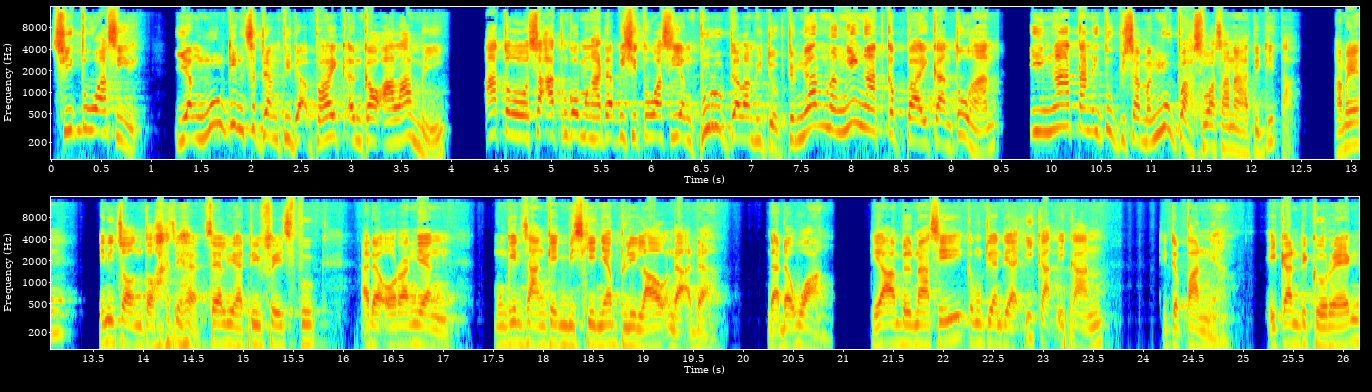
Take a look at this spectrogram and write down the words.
situasi yang mungkin sedang tidak baik engkau alami, atau saat engkau menghadapi situasi yang buruk dalam hidup, dengan mengingat kebaikan Tuhan, ingatan itu bisa mengubah suasana hati kita. Amin. Ini contoh aja, saya lihat di Facebook, ada orang yang mungkin saking miskinnya beli lauk, enggak ada. Enggak ada uang. Dia ambil nasi, kemudian dia ikat ikan di depannya. Ikan digoreng,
